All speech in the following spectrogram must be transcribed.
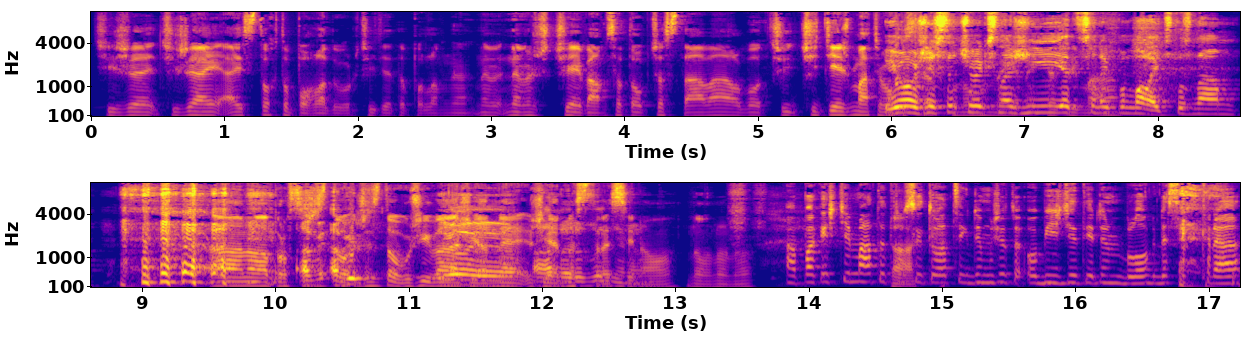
Čiže, čiže aj, aj z tohto pohľadu určite to podľa mňa, neviem, neviem či aj vám sa to občas stáva, alebo či, či tiež máte... Jo, že se člověk snaží jet co nejpomalej, to znám. Áno, a prostě, aby, že, to, aby... že si to užívá, jo, žiadne, jo, žiadne áno, stresy, no. no. No, no, A pak ještě máte tak. tu situaci, kdy můžete objíždět jeden blok desetkrát.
